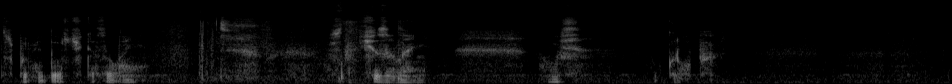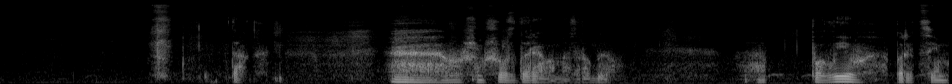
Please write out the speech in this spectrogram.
Це ж помідорчика зелені. Ще зелені. Ось укроп. Так. Е, В общем, що з деревами зробив? Е, Полив перед цим.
